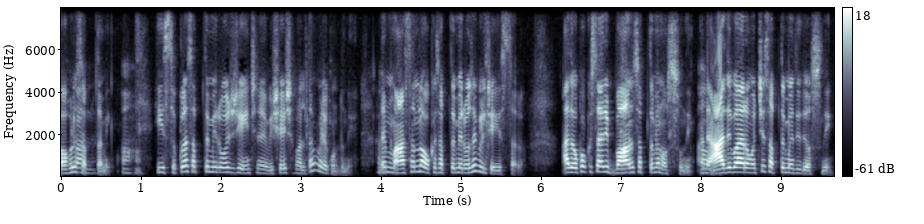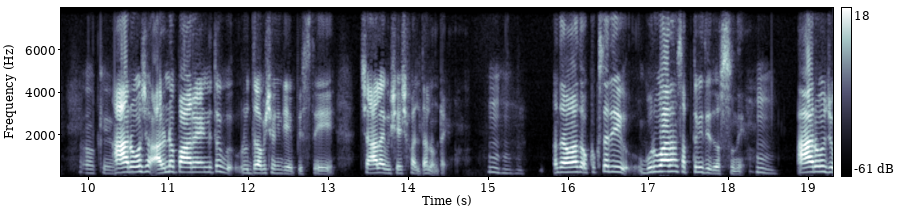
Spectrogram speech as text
బహుళ సప్తమి. ఈ శుక్ల సప్తమి రోజు చేయించిన విశేష ఫలితం వీళ్ళకి ఉంటుంది అంటే మాసంలో ఒక సప్తమి రోజే వీళ్ళు చేయిస్తారు. అది ఒక్కొక్కసారి భాను సప్తమి అని వస్తుంది. అంటే ఆదివారం వచ్చి సప్తమి తిథి వస్తుంది. ఆ రోజు అరుణ పారాయణతో రుద్రాభిషేకం చేపిస్తే చాలా విశేష ఫలితాలు ఉంటాయి. తర్వాత ఒక్కొక్కసారి గురువారం సప్తమి తిథి వస్తుంది. ఆ రోజు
